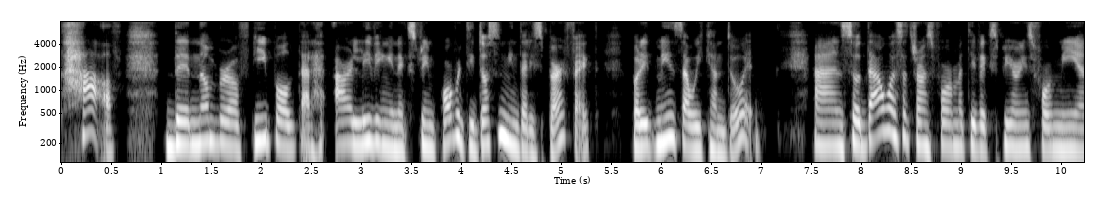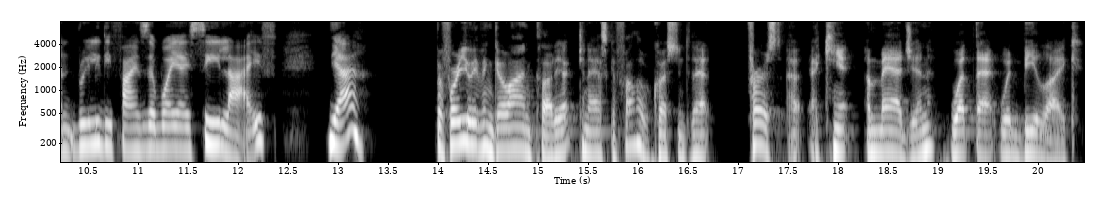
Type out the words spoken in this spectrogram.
half the number of people that are living in extreme poverty. Doesn't mean that it's perfect, but it means that we can do it. And so that was a transformative experience for me and really defines the way I see life. Yeah. Before you even go on, Claudia, can I ask a follow up question to that? First, I can't imagine what that would be like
